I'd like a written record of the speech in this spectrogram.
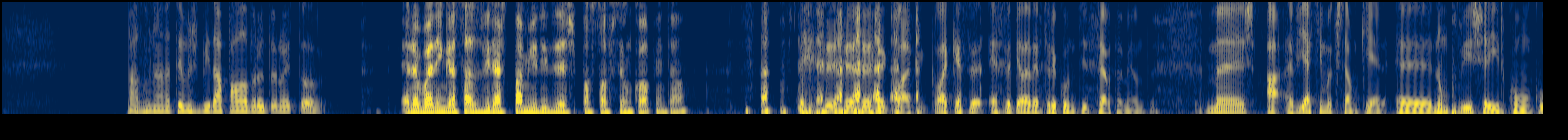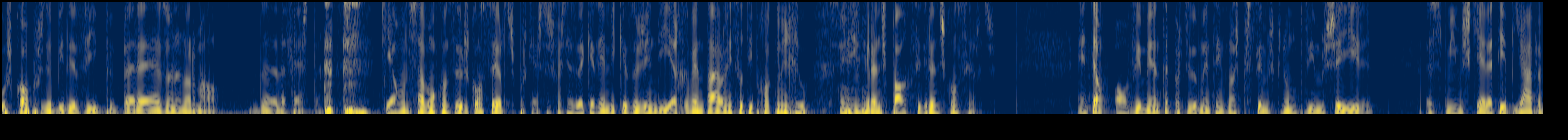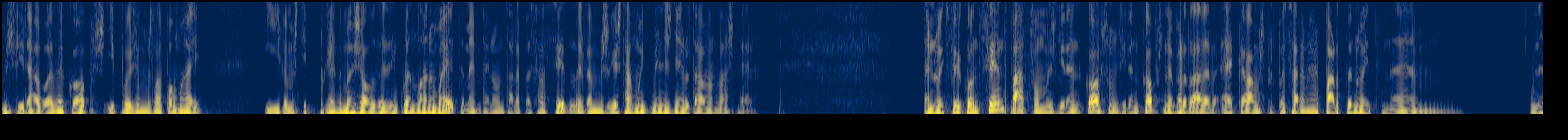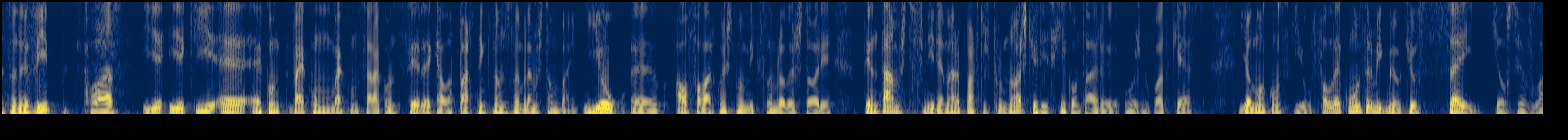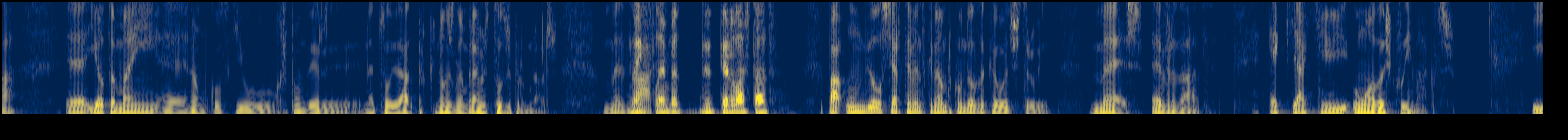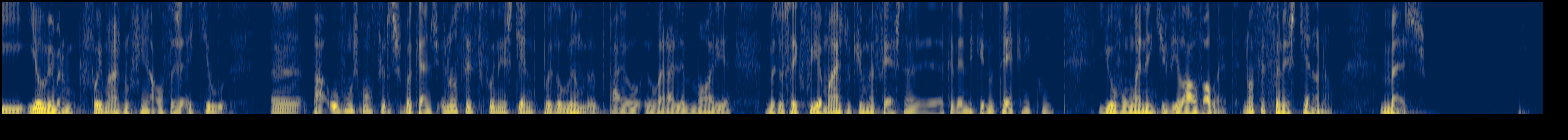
Pá, do nada temos bebido à pala durante a noite toda. Era bem engraçado de viraste para a miúda e dizeres: Posso-te oferecer um copo então? claro, claro que essa, essa piada deve ter acontecido certamente. Mas, ah, havia aqui uma questão que era: eh, não podias sair com, com os copos da bebida VIP para a zona normal da, da festa, que é onde estavam a acontecer os concertos, porque estas festas académicas hoje em dia rebentaram em seu tipo Rock in Rio. Sim, Têm sim. grandes palcos e grandes concertos. Então, obviamente, a partir do momento em que nós percebemos que não podíamos sair, assumimos que era tipo, já, vamos virar a da copos e depois vamos lá para o meio e vamos tipo pegando uma jola de vez em quando lá no meio, também para não estar a passar cedo, mas vamos gastar muito menos dinheiro do que estávamos à espera. a noite foi acontecendo, pá, fomos virando copos, fomos virando copos. Na verdade, acabámos por passar a maior parte da noite na, na zona VIP. Claro. E, e aqui é, é vai, vai começar a acontecer aquela parte em que não nos lembramos tão bem. E eu, eh, ao falar com este meu amigo que se lembrou da história, tentámos definir a maior parte dos pormenores, que eu disse que ia contar eh, hoje no podcast, e ele não conseguiu. Falei com outro amigo meu que eu sei que ele esteve lá, eh, e ele também eh, não me conseguiu responder na totalidade, porque não nos lembramos de todos os pormenores. Mas Nem há- se lembra de ter lá estado. Pá, um deles certamente que não, porque um deles acabou destruído. Mas a verdade é que há aqui um ou dois clímaxes. E, e eu lembro-me que foi mais no final. Ou seja, aquilo. ah, pá, houve uns concertos bacanas. Eu não sei se foi neste ano, depois eu lembro. Pá, eu, eu baralho a memória, mas eu sei que fui a mais do que uma festa eh, académica no técnico. E houve um ano em que eu vi lá o Valete. Não sei se foi neste ano ou não. Mas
